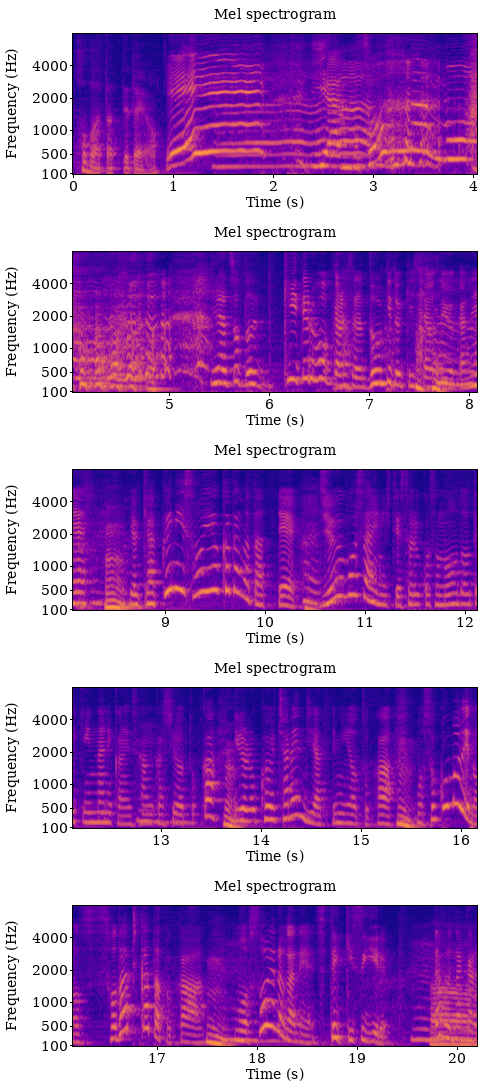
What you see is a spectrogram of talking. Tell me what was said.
ほぼ当たってたよ。ええいやもうそんなんもう。いやちょっと聞いてる方からしたらドキドキしちゃうというかね。うん。いや逆にそういう方々ってはい。15歳にしてそれこそ能動的に何かに参加しようとか、うん。いろいろこういうチャレンジやってみようとか、うん。もうそこまでの育ち方とか、うん。もうそういうのがね素敵すぎる。うん。多分なんか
